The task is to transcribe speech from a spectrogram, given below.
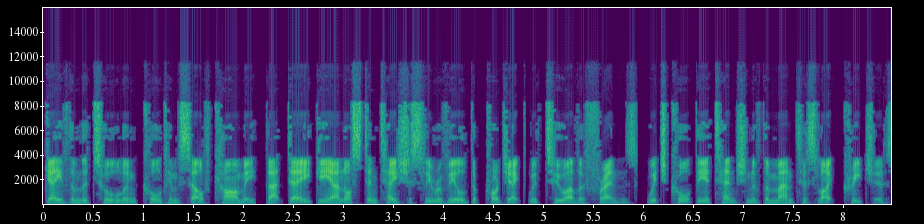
gave them the tool and called himself Kami. That day Gian ostentatiously revealed the project with two other friends, which caught the attention of the mantis-like creatures.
